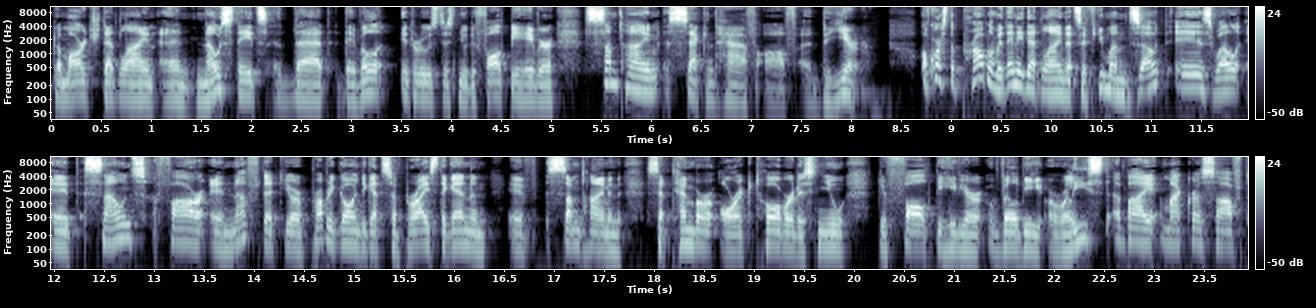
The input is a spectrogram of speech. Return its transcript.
the March deadline and now states that they will introduce this new default behavior sometime second half of the year. Of course, the problem with any deadline that's a few months out is, well, it sounds far enough that you're probably going to get surprised again. And if sometime in September or October, this new default behavior will be released by Microsoft,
